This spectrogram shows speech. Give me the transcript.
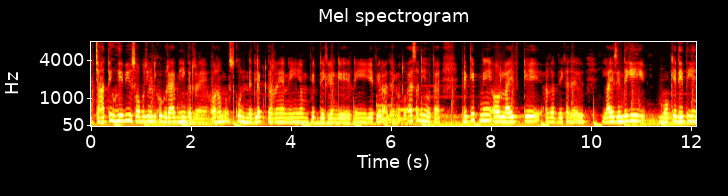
चाहते हुए भी उस अपॉर्चुनिटी को ग्रैब नहीं कर रहे हैं और हम उसको नेग्लेक्ट कर रहे हैं, नहीं हम फिर देख लेंगे, नहीं ये फिर आ जाएगा। तो ऐसा नहीं होता है। क्रिकेट में और लाइफ के अगर देखा जाए लाइफ ज़िंदगी मौके देती है।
